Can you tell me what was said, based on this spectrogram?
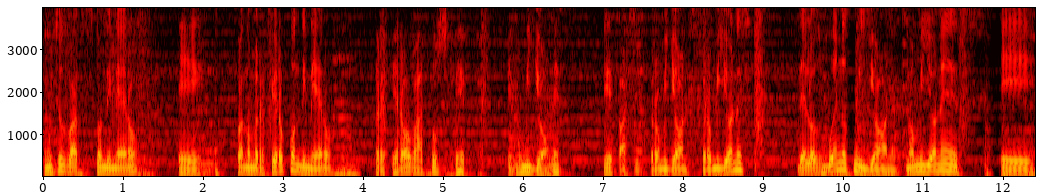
Muchos vatos con dinero. Eh, cuando me refiero con dinero, me refiero a vatos que tienen millones. de fácil, pero millones, pero millones de los buenos millones, no millones eh,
